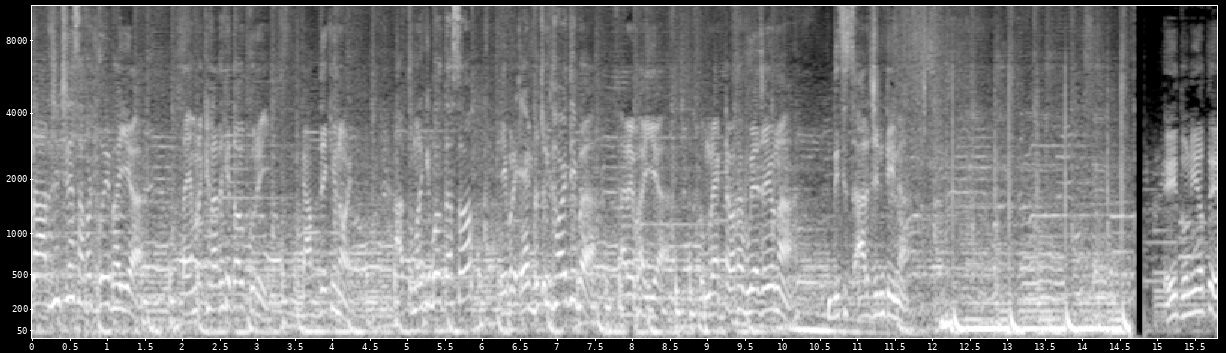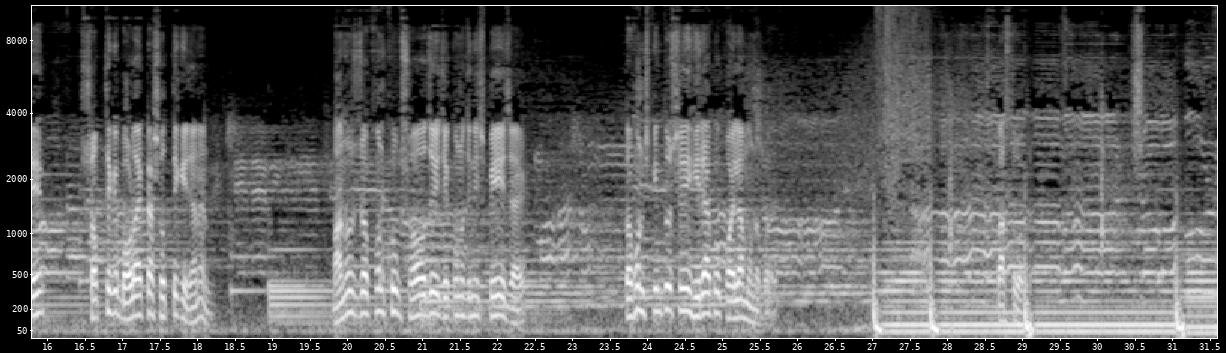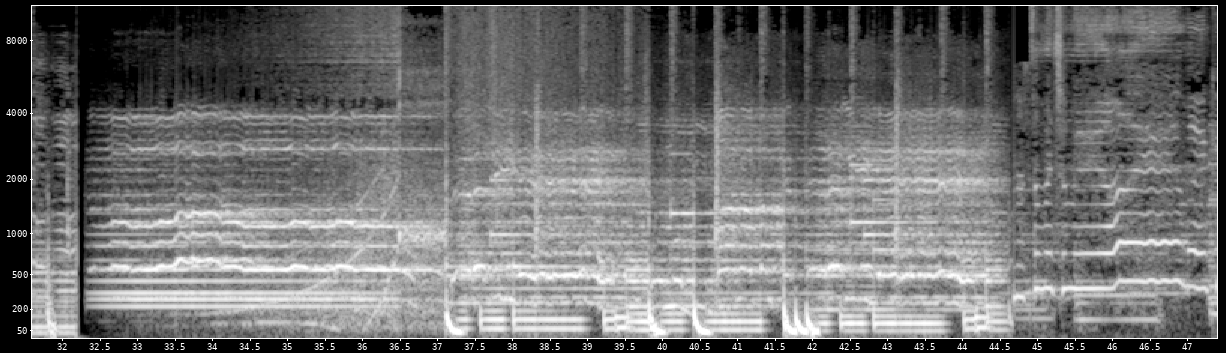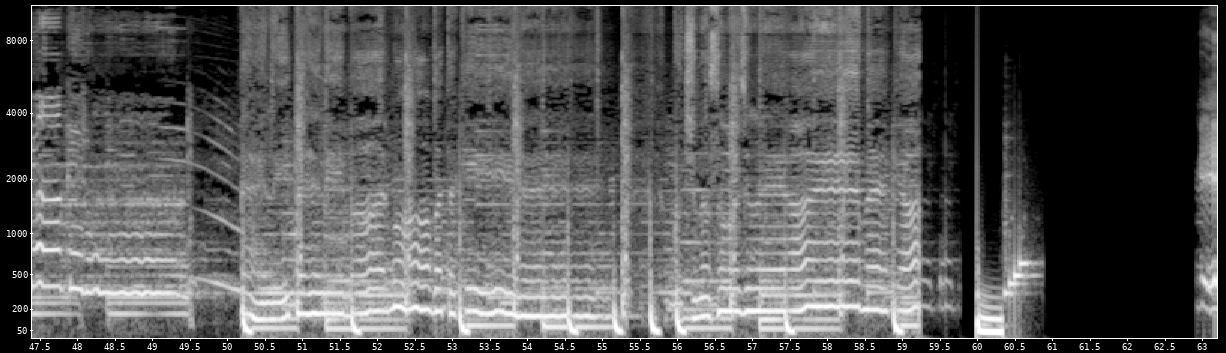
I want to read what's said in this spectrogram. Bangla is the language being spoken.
আমরা আর্জেন্টিনা সাপোর্ট করি ভাইয়া। তাই আমরা খেলা দেখে দল করি। কাপ দেখে নয়। আর তোমরা কি বলতেছো? এবারে এক ডজন খাওয়াই দিবা? আরে ভাইয়া, তোমরা একটা কথা ভুলে যাইও না। দিস ইজ আর্জেন্টিনা এই দুনিয়াতে সব থেকে বড় একটা সত্যি কি জানেন? মানুষ যখন খুব সহজেই যে কোনো জিনিস পেয়ে যায়, তখন কিন্তু সে হীরাক কয়লা মনে করে। বাস্তবতা मोहब्बत की है कुछ न समझ में आए मैं क्या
